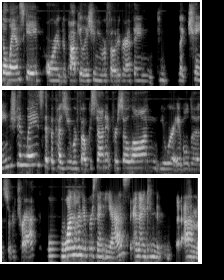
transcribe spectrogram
the landscape or the population you were photographing like changed in ways that because you were focused on it for so long you were able to sort of track? 100% yes and i can um,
